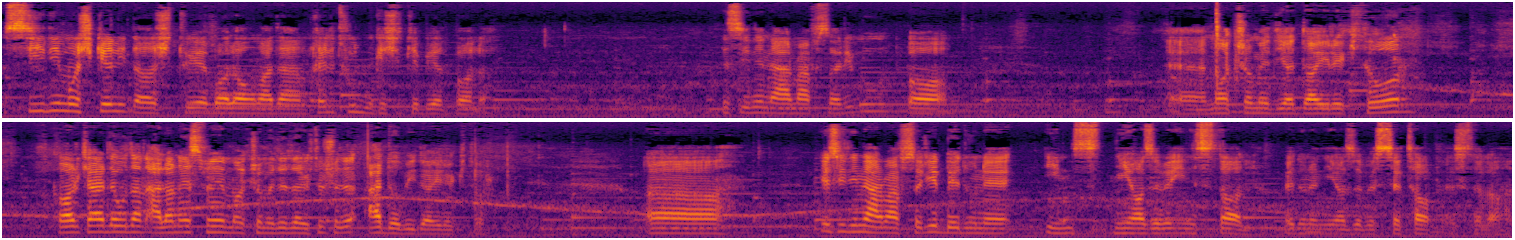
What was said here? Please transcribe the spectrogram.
سیدی مشکلی داشت توی بالا اومدم. خیلی طول می‌کشید که بیاد بالا. یه سیدی نرم افزاری بود با Macromedia Director. کار کرده بودن. الان اسم Macromedia Director شده Adobe Director. یه سیدی نرم افزاری بدون نیاز به install بدون نیاز به setup اصطلاحا.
